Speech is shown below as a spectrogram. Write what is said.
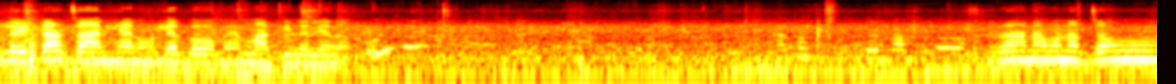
लय टाचा आणि ह्यान उरल्यात बाबा माझ्या मातीनं नेणं राणा मनात जाऊन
